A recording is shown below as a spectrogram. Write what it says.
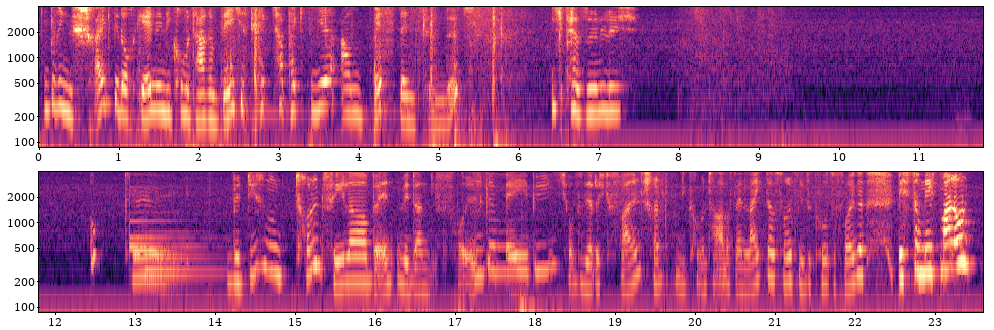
Übrigens, schreibt mir doch gerne in die Kommentare, welches Texture Pack ihr am besten findet. Ich persönlich mit diesem tollen Fehler beenden wir dann die Folge, maybe. Ich hoffe, sie hat euch gefallen. Schreibt in die Kommentare, lasst ein Like da. Sorry für diese kurze Folge. Bis zum nächsten Mal und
